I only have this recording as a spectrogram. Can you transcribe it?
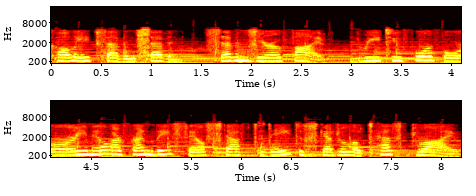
Call 877-705-3244 or email our friendly sales staff today to schedule a test drive.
